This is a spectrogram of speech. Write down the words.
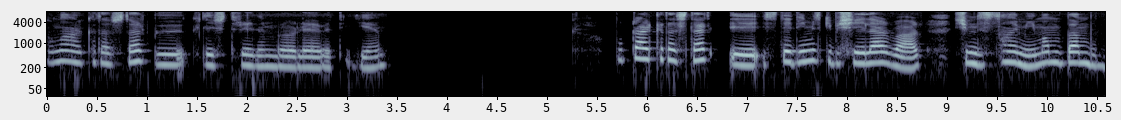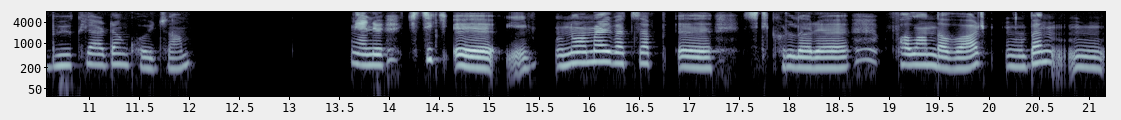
Bunu arkadaşlar büyükleştirelim böyle evet iyi. Burada arkadaşlar e, istediğimiz gibi şeyler var. Şimdi saymayayım ama ben bu büyüklerden koyacağım. Yani küçük e, normal WhatsApp e, stickerları falan da var. Ben m,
